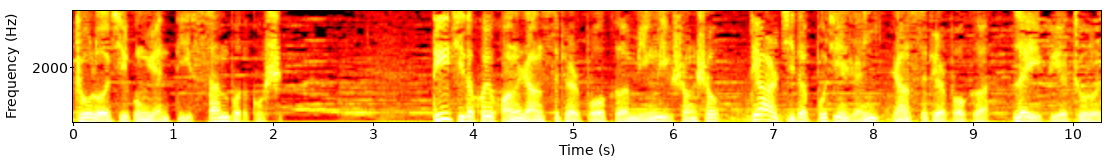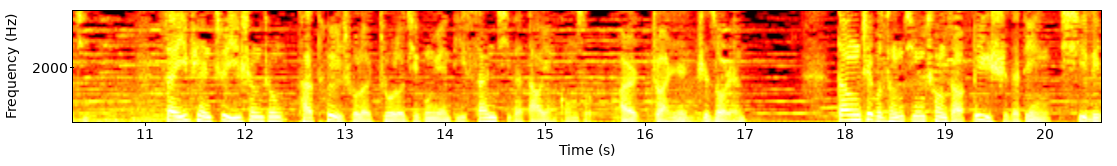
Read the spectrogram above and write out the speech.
《侏罗纪公园》第三部的故事。第一集的辉煌让斯皮尔伯格名利双收，第二集的不尽人意让斯皮尔伯格泪别侏罗纪。在一片质疑声中，他退出了《侏罗纪公园》第三集的导演工作，而转任制作人。当这部曾经创造历史的电影系列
